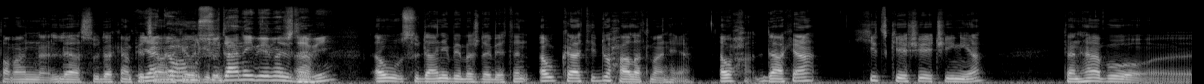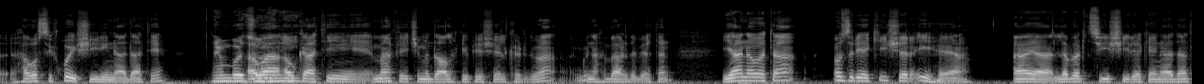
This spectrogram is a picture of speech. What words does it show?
تەمان لە سوودەکان پێچانەکە سودانەی بێبش دەبی ئەو سودانی بێبش دەبێتن ئەو کاتی دوو حاڵەتمان هەیە ئەو داکە هیچ کێشەیەکی نییە تەنها بۆ هەوەسی خۆی شیری ناداتێ ئەوە ئەو کاتی مافێکی منداڵەکەی پێشێل کردووە گونەهبار دەبێتن یانەوە تا عوزرێکی شەرعی هەیە ئایا لەبەر چی شیرەکەی نادات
